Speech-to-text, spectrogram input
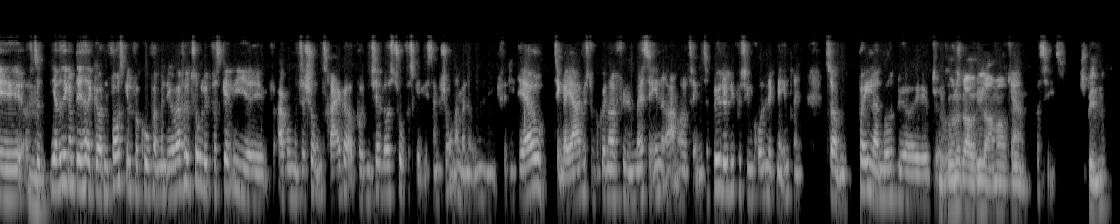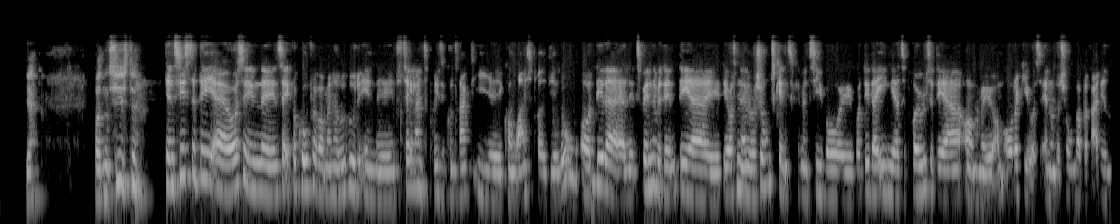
Øh, og så, jeg ved ikke, om det havde gjort en forskel for KOFA, men det er jo i hvert fald to lidt forskellige øh, argumentationsrækker, og potentielt også to forskellige sanktioner, man er ude i. Fordi det er jo, tænker jeg, hvis du begynder at fylde en masse ind i rammeaftalen, så bliver det jo lige pludselig en grundlæggende ændring, som på en eller anden måde bliver... Øh, Som kunne undergrave hele Ja, rammeaftalen. præcis. Spændende. Ja. Og den sidste, den sidste, det er også en, øh, en sag fra KOFA, hvor man har udbudt en, øh, en totalentreprisekontrakt i uh, konkurrencepræget dialog. Og det, der er lidt spændende ved den, det er, det er også en annullationskendelse, kan man sige, hvor, hvor det, der egentlig er til prøvelse, det er, om, om ordregivers annulation var berettiget.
